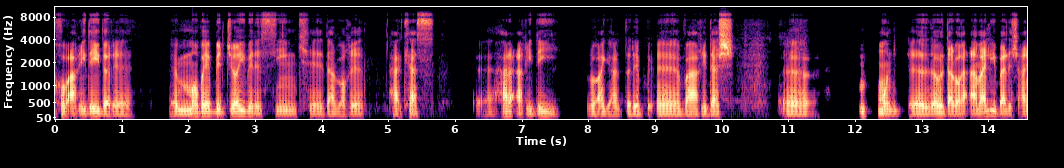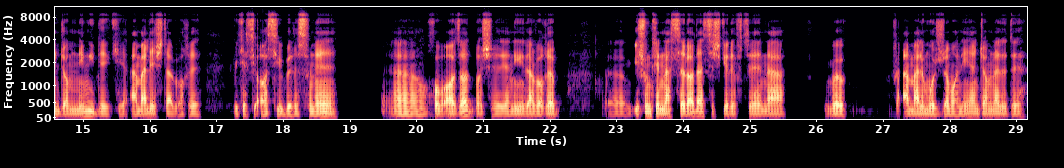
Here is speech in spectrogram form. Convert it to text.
خب عقیده ای داره. ما باید به جایی برسیم که در واقع هر کس هر عقیده ای رو اگر داره و عقیدش در واقع عملی بعدش انجام نمیده که عملش در واقع به کسی آسیب برسونه خب آزاد باشه. یعنی در واقع ایشون که نه سلا دستش گرفته نه عمل مجرمانه انجام نداده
